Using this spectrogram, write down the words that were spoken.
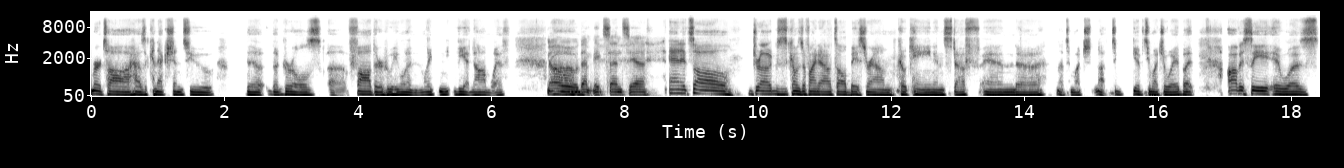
Murtaugh has a connection to the the girl's uh, father, who he went like Vietnam with Oh, Um, that makes sense. Yeah. and it's all drugs comes to find out it's all based around cocaine and stuff and uh not too much not to give too much away but obviously it was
